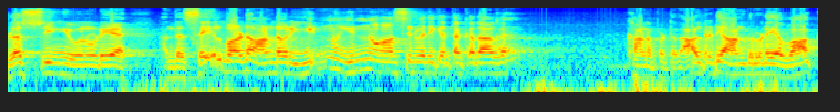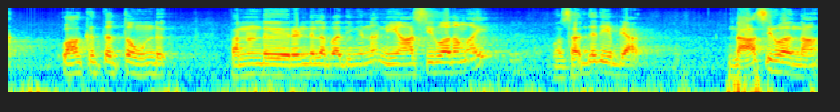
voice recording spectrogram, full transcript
பிளஸ்ஸிங் இவனுடைய அந்த செயல்பாடு ஆண்டவர் இன்னும் இன்னும் ஆசீர்வதிக்கத்தக்கதாக காணப்பட்டது. ஆல்ரெடி ஆண்டவருடைய வாக்கு வாக்கு தத்துவம் உண்டு. பன்னெண்டு ரெண்டில் பார்த்தீங்கன்னா நீ ஆசீர்வாதமாய் உன் சந்ததி எப்படியா இந்த ஆசீர்வாதம் தான்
